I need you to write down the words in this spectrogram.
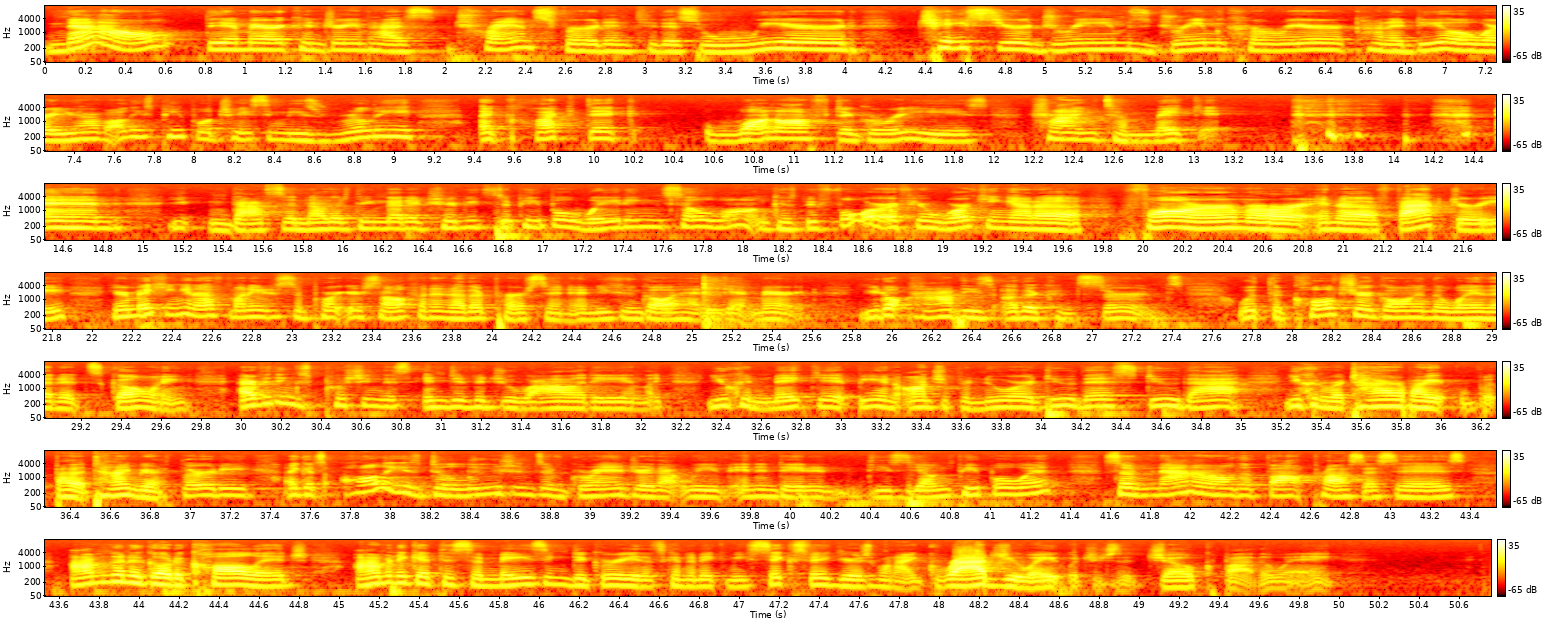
Now, the American dream has transferred into this weird chase your dreams, dream career kind of deal where you have all these people chasing these really eclectic one off degrees trying to make it. and you, that's another thing that attributes to people waiting so long because before if you're working at a farm or in a factory you're making enough money to support yourself and another person and you can go ahead and get married you don't have these other concerns. With the culture going the way that it's going everything's pushing this individuality and like you can make it be an entrepreneur do this do that. You can retire by by the time you're 30 like it's all these delusions of grandeur that we've inundated these young people with. So now the thought process is i'm going to go to college. I'm going to get this amazing degree that's going to make me six figures when i graduate which is a joke by the way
